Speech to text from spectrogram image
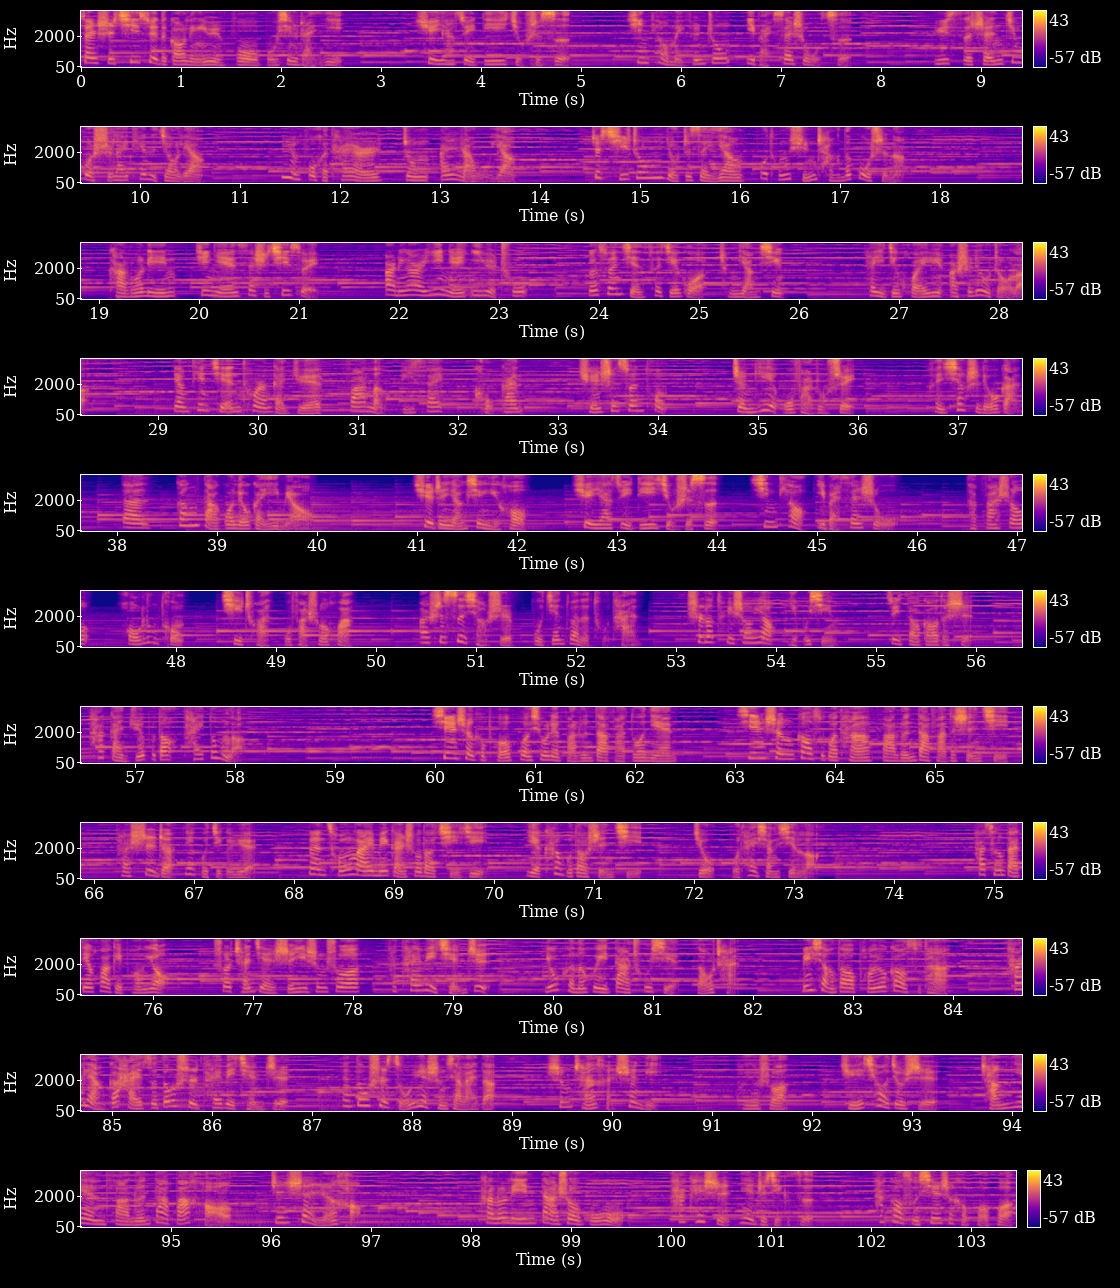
三十七岁的高龄孕妇不幸染疫，血压最低九十四，心跳每分钟一百三十五次，与死神经过十来天的较量，孕妇和胎儿终安然无恙。这其中有着怎样不同寻常的故事呢？卡罗琳今年三十七岁，二零二一年一月初，核酸检测结果呈阳性，她已经怀孕二十六周了。两天前突然感觉发冷、鼻塞、口干、全身酸痛，整夜无法入睡，很像是流感，但刚打过流感疫苗。确诊阳性以后，血压最低九十四。心跳一百三十五，他发烧、喉咙痛、气喘，无法说话，二十四小时不间断的吐痰，吃了退烧药也不行。最糟糕的是，他感觉不到胎动了。先生和婆婆修炼法轮大法多年，先生告诉过她法轮大法的神奇，她试着练过几个月，但从来没感受到奇迹，也看不到神奇，就不太相信了。他曾打电话给朋友，说产检时医生说他胎位前置，有可能会大出血早产。没想到朋友告诉他，他两个孩子都是胎位前置，但都是足月生下来的，生产很顺利。朋友说，诀窍就是常念法轮大法好，真善人好。卡罗琳大受鼓舞，她开始念这几个字，她告诉先生和婆婆。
